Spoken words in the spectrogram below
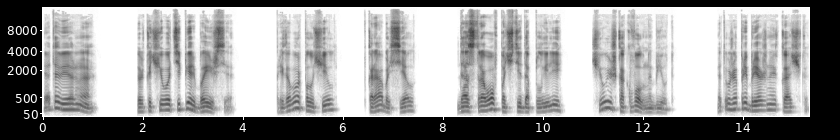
Это верно. Только чего теперь боишься? Приговор получил, в корабль сел. До островов почти доплыли. Чуешь, как волны бьют? Это уже прибрежная качка.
